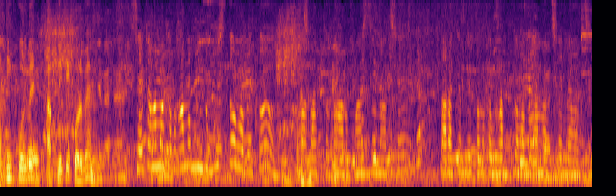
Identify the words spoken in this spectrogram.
আপনি করবেন? আপনি কি করবেন? সেটা আমাকে ভালো মন্দ বুঝতে হবে তো। আমার বাচ্চা তো আরও পাঁচজন আছে। তারাকে নিয়ে তো আমাকে ভাবতে হবে আমার ছেলে আছে।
